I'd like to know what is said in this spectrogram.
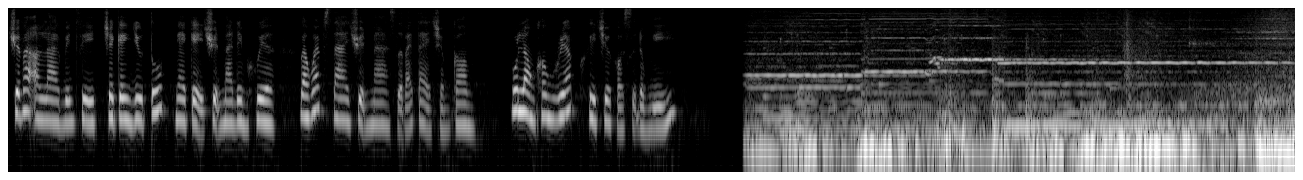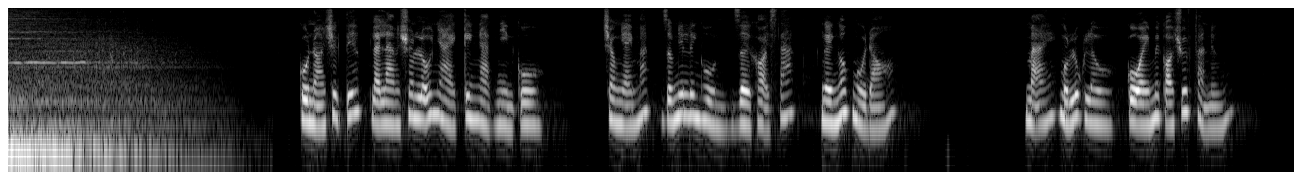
Chuyện phát online miễn phí trên kênh youtube Nghe kể chuyện ma đêm khuya Và website chuyện ma sửa vãi tẻ.com Vui lòng không rep khi chưa có sự đồng ý Cô nói trực tiếp lại làm cho lỗ nhài kinh ngạc nhìn cô. Trong nháy mắt giống như linh hồn rời khỏi xác, ngây ngốc ngồi đó. Mãi một lúc lâu, cô ấy mới có chút phản ứng.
